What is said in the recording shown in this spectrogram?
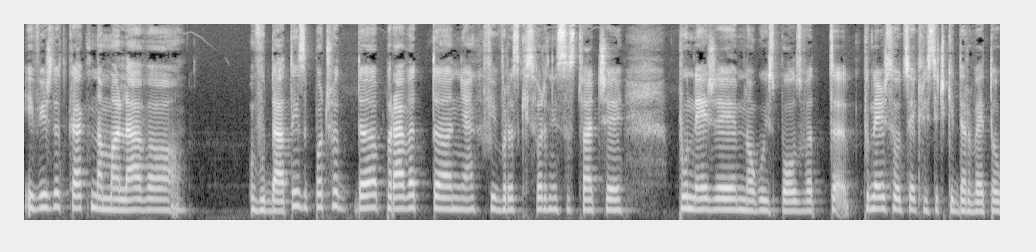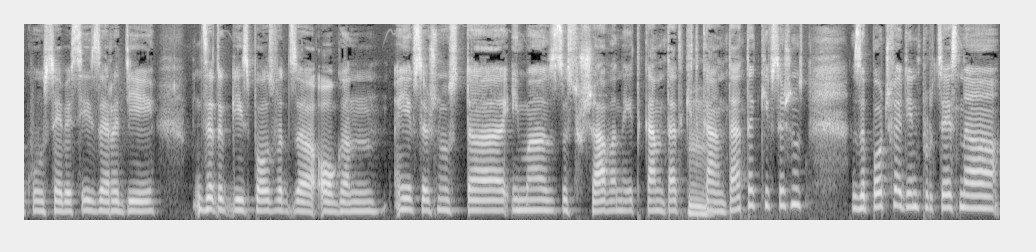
и виждат как намалява водата и започват да правят а, някакви връзки, свързани с това, че понеже много използват, понеже са отсекли всички дървета около себе си, заради, за да ги използват за огън и всъщност а, има засушаване и така нататък и така нататък и всъщност започва един процес на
